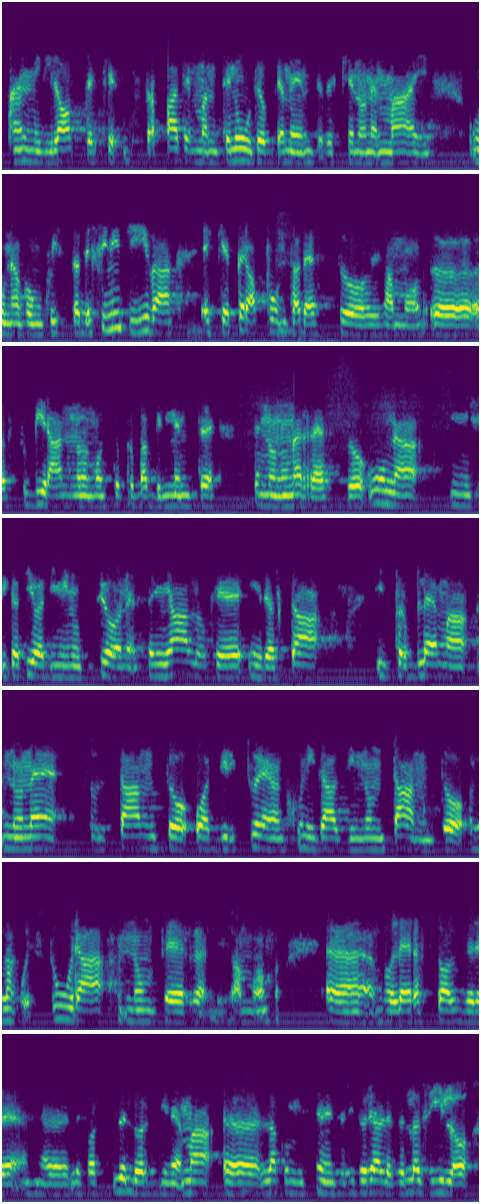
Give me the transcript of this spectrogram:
anni di lotte, che, strappate e mantenute ovviamente perché non è mai una conquista definitiva e che però appunto adesso diciamo, eh, subiranno molto probabilmente se non un arresto una significativa diminuzione. Segnalo che in realtà il problema non è soltanto o addirittura in alcuni casi non tanto la questura, non per diciamo, eh, voler assolvere eh, le forze dell'ordine, ma eh, la Commissione territoriale per l'asilo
